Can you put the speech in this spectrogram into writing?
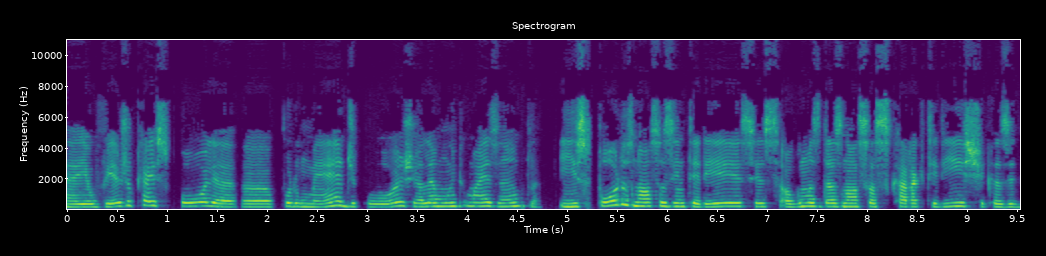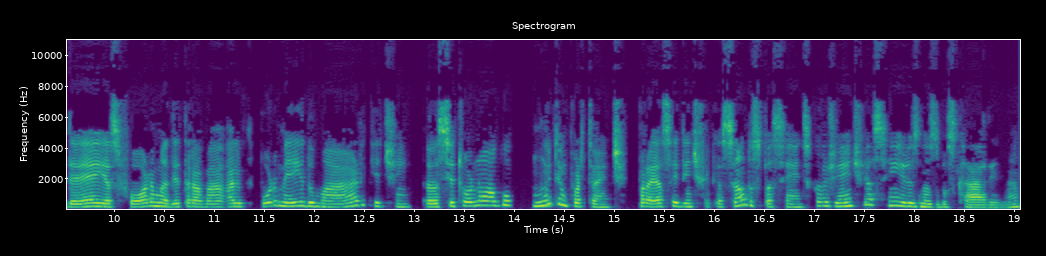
É, eu vejo que a escolha uh, por um médico hoje ela é muito mais ampla e expor os nossos interesses, algumas das nossas características, ideias, forma de trabalho por meio do marketing uh, se tornou algo muito importante para essa identificação dos pacientes com a gente e assim eles nos buscarem, né?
